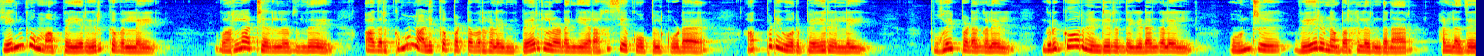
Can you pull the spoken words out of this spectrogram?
எங்கும் அப்பெயர் இருக்கவில்லை. வரலாற்றிலிருந்து அதற்கு முன் அளிக்கப்பட்டவர்களின் பெயர்கள் அடங்கிய ரகசிய கோப்பில் கூட அப்படி ஒரு பெயர் இல்லை. புகைப்படங்களில் கிரிகோர் நின்றிருந்த இடங்களில் ஒன்று வேறு நபர்கள் இருந்தனர் அல்லது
